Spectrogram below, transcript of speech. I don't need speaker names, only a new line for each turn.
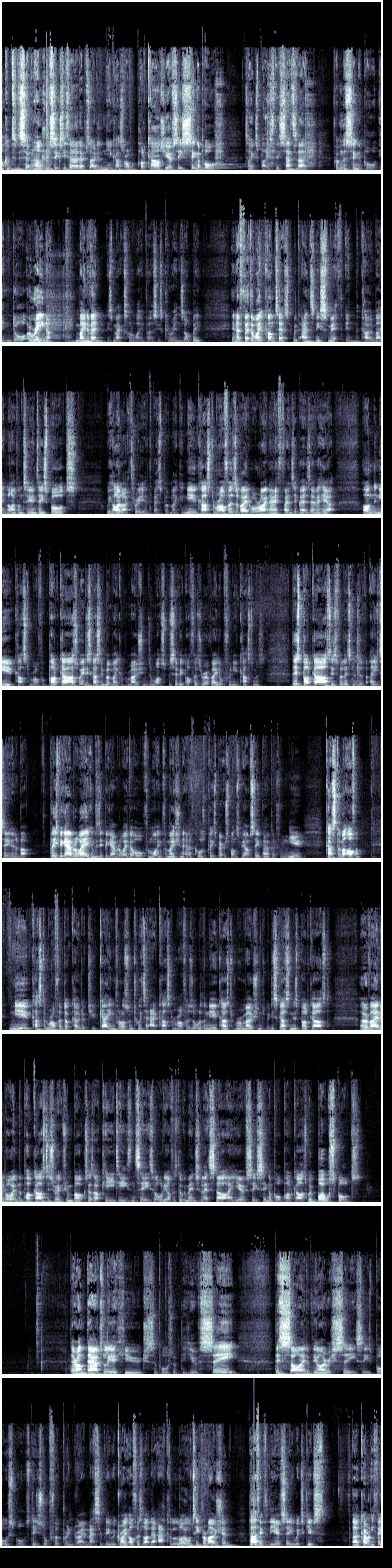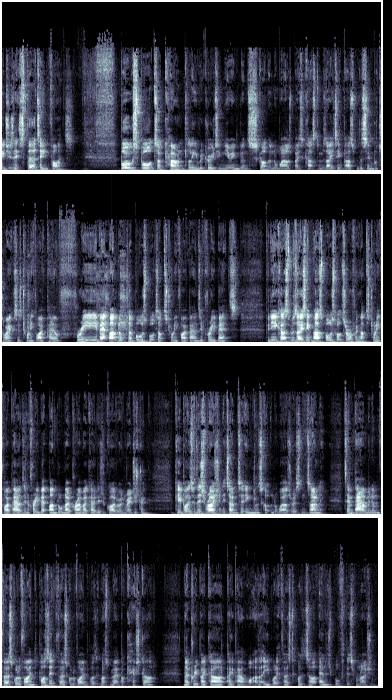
Welcome to the 763rd episode of the New Customer Offer Podcast. UFC Singapore takes place this Saturday from the Singapore Indoor Arena. Main event is Max Holloway versus Korean Zombie in a featherweight contest with Anthony Smith in the co-main live on TNT Sports. We highlight three of the best bookmaker new customer offers available right now if fancy bet is ever here. On the new customer offer podcast, we're discussing bookmaker promotions and what specific offers are available for new customers. This podcast is for listeners of 18 and above. Please be gamble aware. You can visit begambleaware.org for more information. And of course, please bet responsibly. I'm Steve Bamford from New Customer Offer. Newcustomeroffer.co.uk. You can follow us on Twitter at Customer Offers. All of the new customer promotions we discuss in this podcast are available in the podcast description box as our key T's and C's for all the offers that we mentioned. Let's start our UFC Singapore podcast with Boyle Sports. They're undoubtedly a huge supporter of the UFC. This side of the Irish Sea sees Boyle Sports' digital footprint grow massively with great offers like their ACCA loyalty promotion, perfect for the UFC, which gives uh, currently features its 13 fights. Boyle Sports are currently recruiting New England, Scotland, and Wales based customers 18 plus with a simple to access £25 free bet bundle. So Boyle Sports up to £25 in free bets. For new customers 18 plus, Boyle Sports are offering up to £25 in a free bet bundle. No promo code is required when registering. Key points for this promotion it's open to England, Scotland, and Wales residents only. £10 minimum first qualifying deposit. First qualifying deposit must be made by cash card. No prepaid card, PayPal, or other e wallet first deposits are eligible for this promotion.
